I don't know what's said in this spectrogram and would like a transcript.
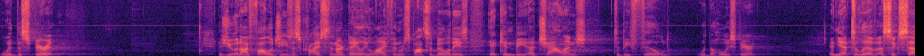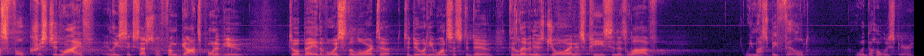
with the Spirit." As you and I follow Jesus Christ in our daily life and responsibilities, it can be a challenge to be filled with the Holy Spirit. And yet, to live a successful Christian life, at least successful from God's point of view, to obey the voice of the Lord, to, to do what He wants us to do, to live in His joy and His peace and His love, we must be filled with the Holy Spirit.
